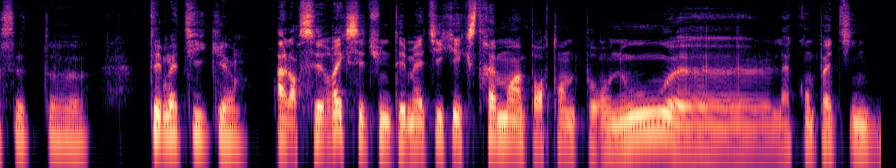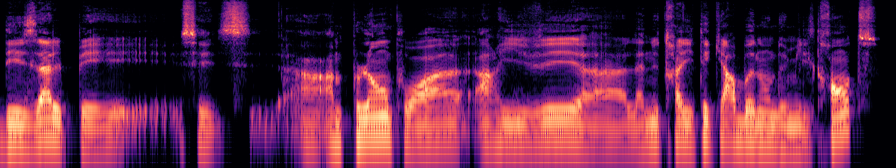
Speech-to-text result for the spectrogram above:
cette euh, thématique? Alors c'est vrai que c'est une thématique extrêmement importante pour nous. Euh, la compagnie des Alpes, c'est un plan pour arriver à la neutralité carbone en 2030.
